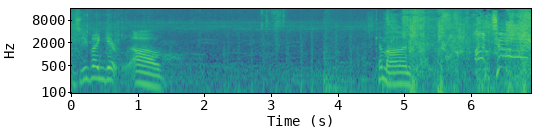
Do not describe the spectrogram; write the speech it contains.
Let's see if I can get... Oh. Come on. Attack!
